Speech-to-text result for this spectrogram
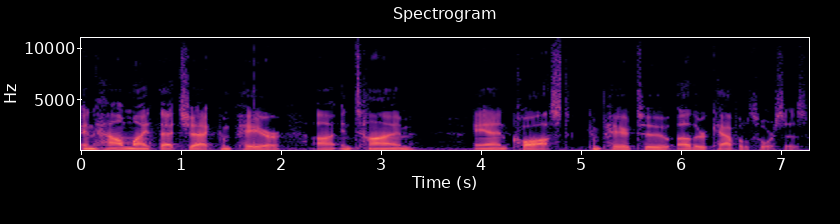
and how might that check compare uh, in time and cost compared to other capital sources?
